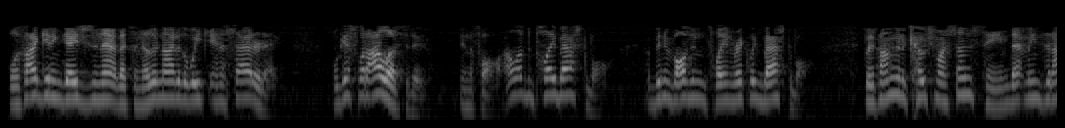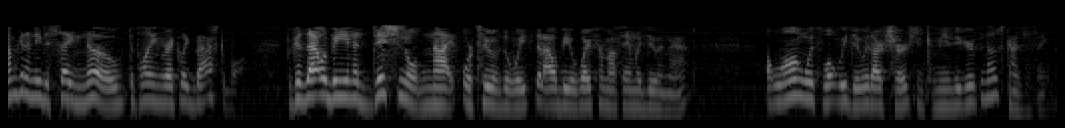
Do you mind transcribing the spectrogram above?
Well, if I get engaged in that, that's another night of the week and a Saturday. Well, guess what I love to do in the fall? I love to play basketball. I've been involved in playing rec league basketball. But if I'm going to coach my son's team, that means that I'm going to need to say no to playing rec league basketball. Because that would be an additional night or two of the week that I would be away from my family doing that, along with what we do with our church and community group and those kinds of things.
